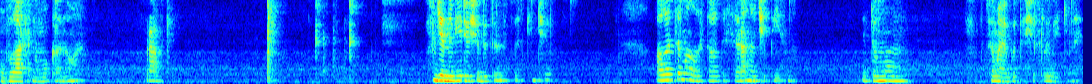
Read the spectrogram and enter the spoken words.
у власному каное. Справді. Я не вірю, що дитинство скінчилось. Але це мало статися рано чи пізно. І тому це має бути щасливий кінець.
